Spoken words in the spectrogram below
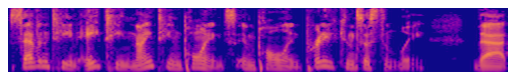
17 18 19 points in polling pretty consistently that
